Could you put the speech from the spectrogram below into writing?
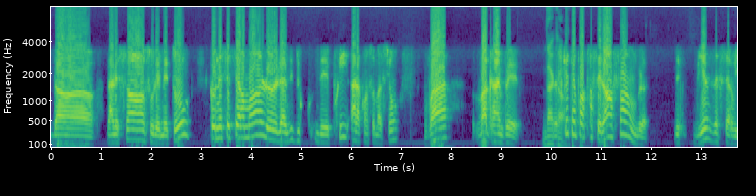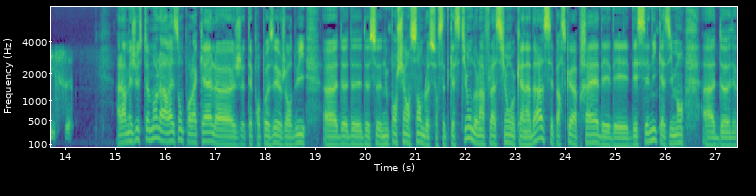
dans dans l'essence ou les métaux que nécessairement l'indice des prix à la consommation va va grimper. D'accord. Ce qui est important, c'est l'ensemble des biens et services. Alors, mais justement, la raison pour laquelle euh, je t'ai proposé aujourd'hui euh, de, de, de se, nous pencher ensemble sur cette question de l'inflation au Canada, c'est parce que après des, des décennies quasiment euh, de, de,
